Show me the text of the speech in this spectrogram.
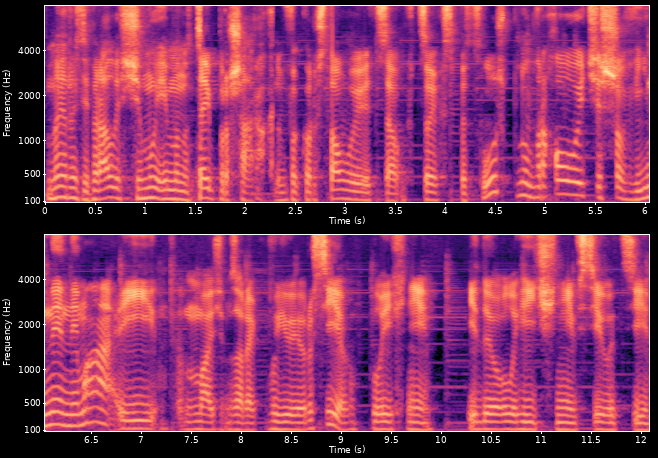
Ми розібралися, чому іменно цей прошарок використовується в цих спецслужб. Ну, враховуючи, що війни нема, і бачимо зараз, воює Росія, коли їхні ідеологічні всі оці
